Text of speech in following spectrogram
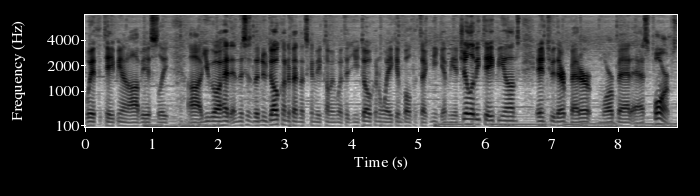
with the Tapion, obviously. Uh, you go ahead, and this is the new Dokkan event that's going to be coming with it. You Dokkan Awaken both the Technique and the Agility Tapions into their better, more badass forms.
